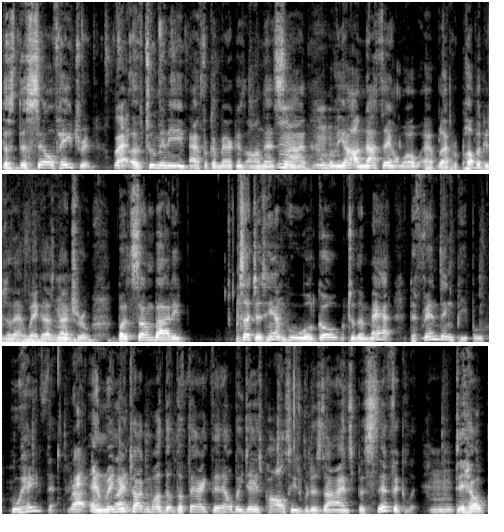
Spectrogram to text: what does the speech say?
the, the self hatred right. of too many African Americans on that side mm-hmm. of the aisle. I'm not saying well, black Republicans are that way because that's mm-hmm. not true, but somebody such as him who will go to the mat defending people who hate them. Right. And when right. you're talking about the, the fact that LBJ's policies were designed specifically mm-hmm. to help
